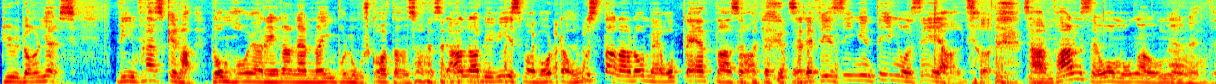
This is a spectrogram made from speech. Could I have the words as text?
Du Daniels, vinflaskorna, de har jag redan lämnat in på Nordsgatan, sa han. Alla bevis var borta. Ostarna, de är uppätna, sa Så det finns ingenting att se alltså. Så han fann sig å många gånger, vet du.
